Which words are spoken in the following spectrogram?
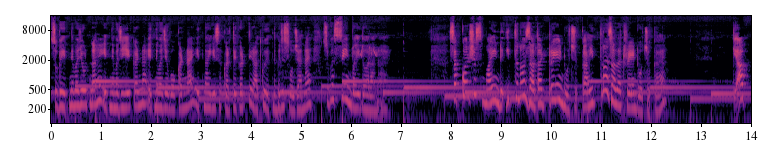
सुबह इतने बजे उठना है, इतने बजे ये करना है, इतने बजे वो करना है, इतना ये सब करते करते रात को इतने बजे सो जाना है, सुबह सेम वही दोहराना है। सबकॉन्शियस माइंड इतना ज़्यादा ट्रेंड हो चुका है, इतना ज़्यादा ट्रेंड हो चुका है कि आप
